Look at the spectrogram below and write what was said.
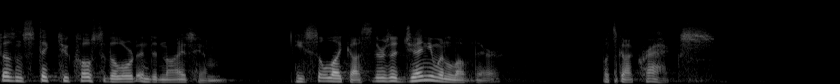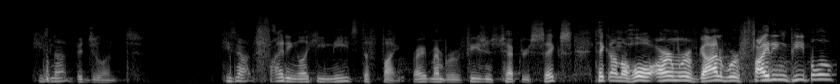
doesn't stick too close to the Lord and denies him. He's so like us. There's a genuine love there, but it's got cracks. He's not vigilant. He's not fighting like he needs to fight, right? Remember Ephesians chapter 6? Take on the whole armor of God. We're fighting people?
